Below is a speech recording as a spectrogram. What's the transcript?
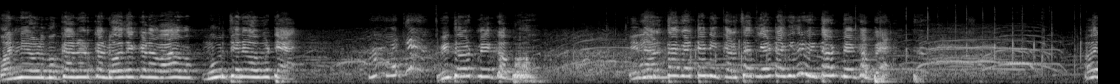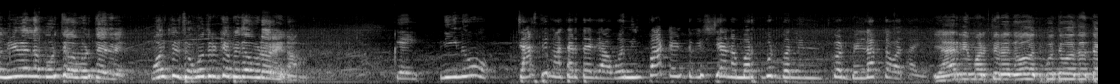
ಮೊನ್ನೆ ಇವಳು ಮುಖ ನೋಡ್ಕೊಂಡು ಹೋದೆ ಕಣವ ಮೂರ್ ಜನ ಹೋಗ್ಬಿಟ್ಟೆ ವಿತೌಟ್ ಮೇಕಪ್ ಇಲ್ಲಿ ಅರ್ಧ ಗಂಟೆ ನೀವು ಕರ್ಸದ್ ಲೇಟ್ ಆಗಿದ್ರೆ ವಿತೌಟ್ ಮೇಕಪ್ ನೀವೆಲ್ಲ ಮೂರ್ತಿ ಹೋಗ್ಬಿಡ್ತಾ ಇದ್ರಿ. ಮೋಸ್ಟ್ಲಿ ಸಮುದ್ರಕ್ಕೆ ಬಿದ್ದೋಗ್ಬಿಡೋರೇನೋ ಏಯ್ ನೀನು ಜಾಸ್ತಿ ಮಾತಾಡ್ತಾ ಇದೀಯ? ಒಂದು ಇಂಪಾರ್ಟೆಂಟ್ ವಿಷಯನ ಮರ್ತ್ಬಿಟ್ಟು ಬಂದು ನಿಂತ್ಕೊಂಡು ಬಿಲ್ಡಪ್ ತಗೋತಾಯಿ ಯಾರ್ರೀ ಮರ್ತಿರೋದು? ಅದ್ಭುತವಾದಂತ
